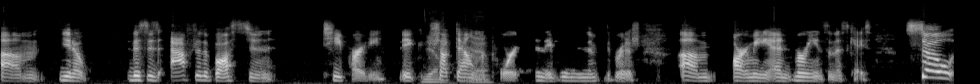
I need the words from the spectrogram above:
um, you know, this is after the Boston Tea Party. They yeah, shut down yeah. the port and they bring in the, the British um, Army and Marines in this case. So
